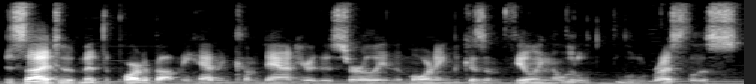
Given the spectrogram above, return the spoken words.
I decided to admit the part about me having come down here this early in the morning because I'm feeling a little, little restless.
